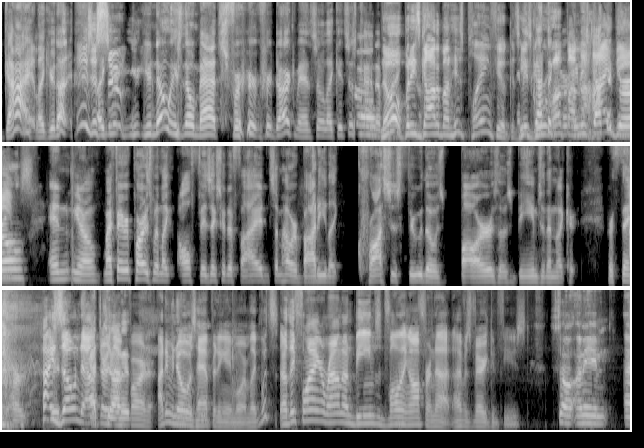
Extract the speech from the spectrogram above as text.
guy. Like you're not He's a like, suit. You, you, you know he's no match for for Darkman. So like it's just kind of No, like, but he's got him on his playing field because and he he's got the up on and the he's got high the girl. beams. And you know, my favorite part is when like all physics are defied, and somehow her body like crosses through those bars, those beams, and then like her, her thing. Her, I zoned out catch during on that it. part. I didn't even know what was happening anymore. I'm like, what's are they flying around on beams and falling off or not? I was very confused. So, I mean, I,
